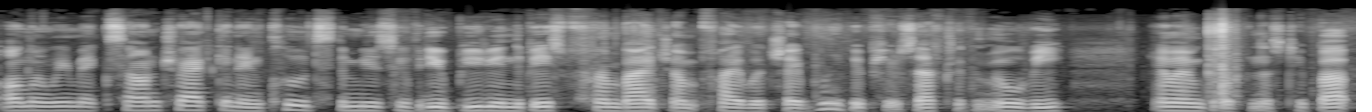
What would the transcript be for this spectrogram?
new remix soundtrack and includes the music video Beauty and the Beast performed by Jump 5, which I believe appears after the movie. And I'm to open this tape up.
